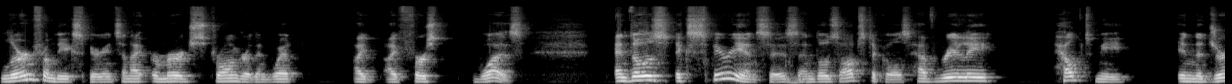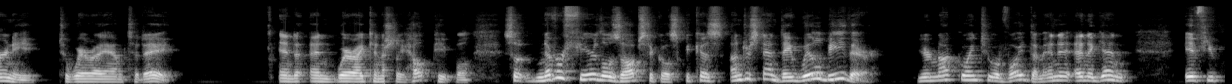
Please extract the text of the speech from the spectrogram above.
learn from the experience and i emerge stronger than what i i first was. And those experiences mm-hmm. and those obstacles have really helped me in the journey to where I am today and and where I can actually help people. So never fear those obstacles because understand they will be there. You're not going to avoid them. And and again, if you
